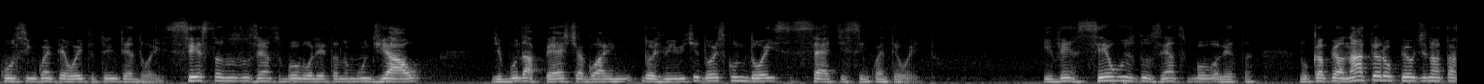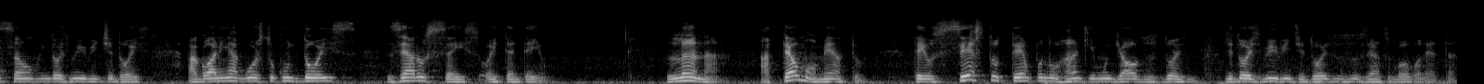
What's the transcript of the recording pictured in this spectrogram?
com 58,32. Sexta nos 200 borboleta no Mundial de Budapeste, agora em 2022, com 2,758. E venceu os 200 borboleta no Campeonato Europeu de Natação em 2022 agora em agosto com 2,0681. Lana, até o momento, tem o sexto tempo no ranking mundial dos dois, de 2022 dos 200 borboleta.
